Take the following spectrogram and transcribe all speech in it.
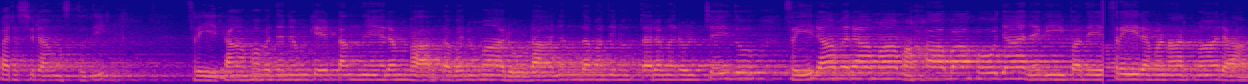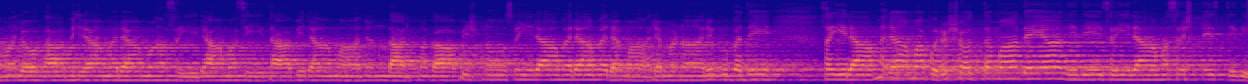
പരശുരാമസ്തുതി. ശ്രീരാമവചനം കേട്ടന്നേരം ഭാർഗവനുമാരോടാനന്ദമതിനുത്തരമരുൾ ചെയ്തു. ശ്രീരാമ രാമ മഹാബാഹോ ജാനകീപദേ ശ്രീരമണാത്മാ രാമലോകാഭിരാമ രാമ. ശ്രീരാമ സീതാഭിരാമാനന്ദാത്മകാ വിഷ്ണു. ശ്രീരാമ രാമ രമാ രമണ രഘുപദേ ശ്രീരാമ രാമ പുരുഷോത്തമാദയാനിധി ശ്രീരാമ സൃഷ്ടിസ്ഥിതി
